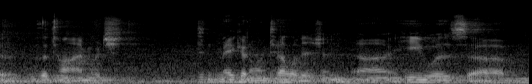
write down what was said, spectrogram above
of the time, which didn't make it on television, uh, he was um,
